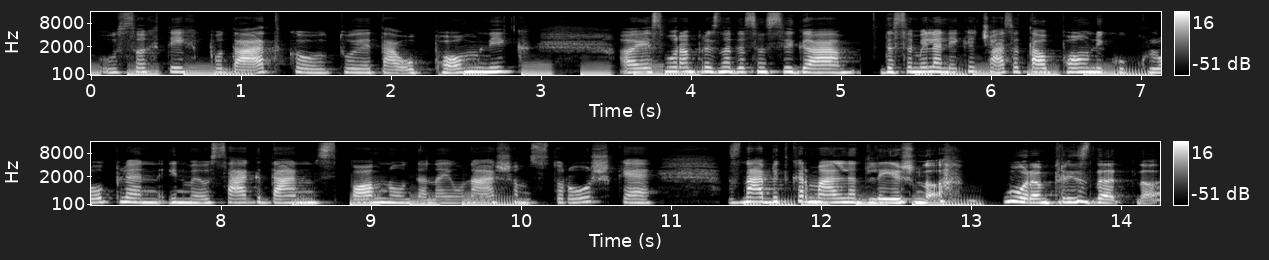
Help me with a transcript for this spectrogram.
vseh teh podatkov, to je ta opomnik. Jaz moram priznati, da sem, ga, da sem imela nekaj časa ta opomnik vklopljen in me vsak dan spomnil, da naj vnašam stroške. Zna biti kar mal nadležno, moram priznati. No.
